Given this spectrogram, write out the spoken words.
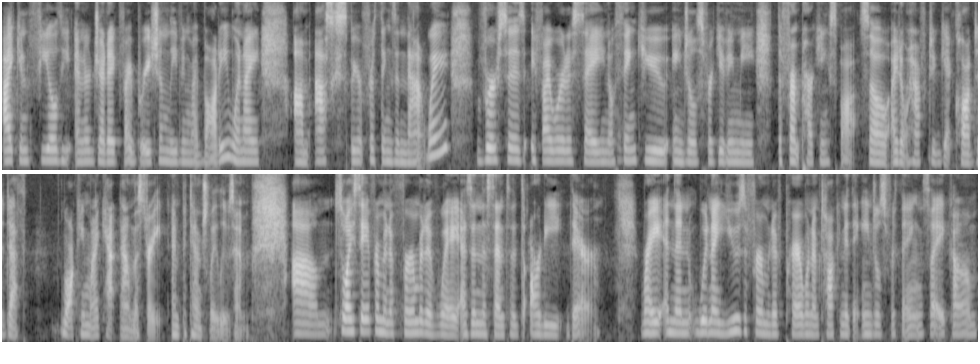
I can feel the energetic vibration leaving my body when I um, ask spirit for things in that way, versus if I were to say, you know, thank you, angels, for giving me the front parking spot so I don't have to get clawed to death walking my cat down the street and potentially lose him. Um, so I say it from an affirmative way, as in the sense that it's already there. Right. And then when I use affirmative prayer, when I'm talking to the angels for things like um,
